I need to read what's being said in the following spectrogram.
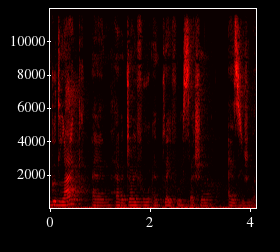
Good luck and have a joyful and playful session as usually.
